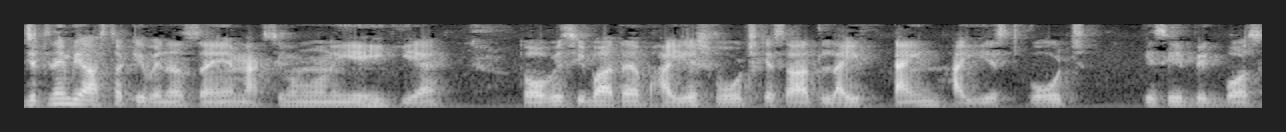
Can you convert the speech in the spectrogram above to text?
जितने भी आज तक के विनर्स रहे हैं मैक्सिमम उन्होंने यही किया है। तो ऑब्वियसली बात है हाईएस्ट वोट्स के साथ लाइफ टाइम हाइएस्ट वोट्स किसी बिग बॉस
